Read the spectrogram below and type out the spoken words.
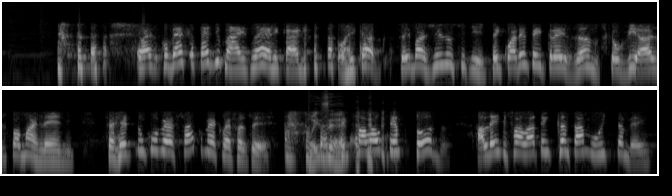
Eu acho, conversa até demais, né, Ricardo? Ô, Ricardo, você imagina o seguinte: tem 43 anos que eu viajo com a Marlene. Se a gente não conversar, como é que vai fazer? Pois é. Tem que falar o tempo todo. Além de falar, tem que cantar muito também.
